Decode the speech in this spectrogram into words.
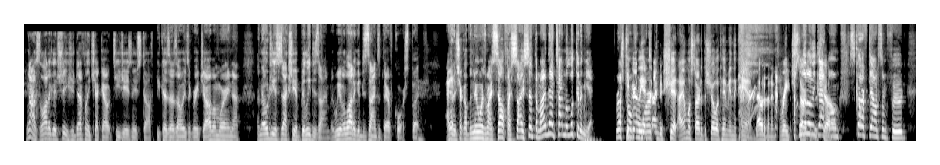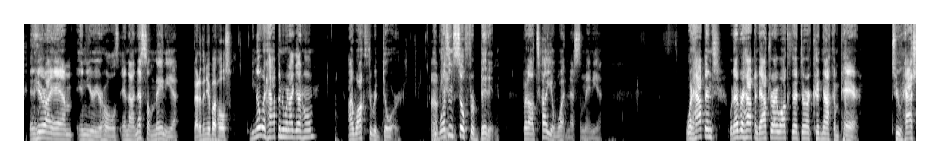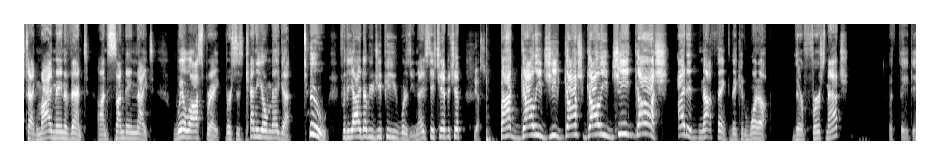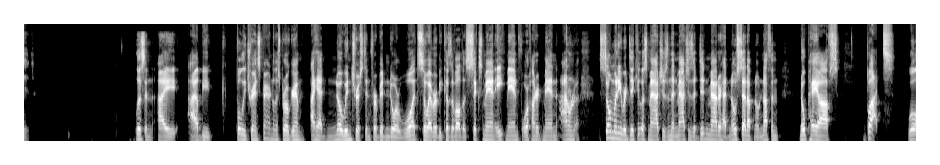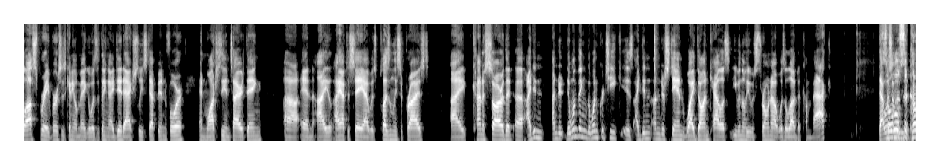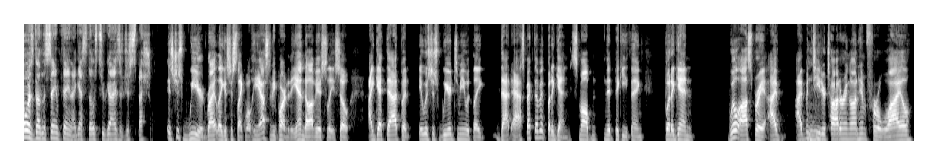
No, it's a lot of good shit. You should definitely check out TJ's new stuff because as always a great job. I'm wearing a, an OG. This is actually a Billy design, but we have a lot of good designs up there, of course. But I got to check out the new ones myself. I saw I sent them. I hadn't had time to look at them yet. Rushed He home barely had work. time to shit. I almost started the show with him in the can. That would have been a great I start to literally got show. home, scarfed down some food, and here I am in your ear holes. And uh, Nestlemania, Better than your buttholes. you know what happened when I got home? I walked through a door. Oh, it wasn't Jesus. so forbidden, but I'll tell you what, Nestlemania. What happened, whatever happened after I walked through that door, could not compare to hashtag my main event on Sunday night. Will Ospreay versus Kenny Omega 2 for the IWGP, what is it, United States Championship? Yes. By golly gee gosh, golly gee gosh. I did not think they could one up their first match, but they did. Listen, I I'll be fully transparent on this program. I had no interest in Forbidden Door whatsoever because of all the six man, eight man, four hundred man. I don't know. So many ridiculous matches, and then matches that didn't matter, had no setup, no nothing, no payoffs. But Will Ospreay versus Kenny Omega was the thing I did actually step in for and watch the entire thing. Uh, and I I have to say I was pleasantly surprised. I kind of saw that uh, I didn't under the one thing the one critique is I didn't understand why Don Callis, even though he was thrown out, was allowed to come back. That was Solo something Sikoa's done the same thing. I guess those two guys are just special. it's just weird, right? Like it's just like, well, he has to be part of the end, obviously. So I get that, but it was just weird to me with like that aspect of it. But again, small nitpicky thing. But again, Will Ospreay, I've I've been Mm. teeter tottering on him for a while,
